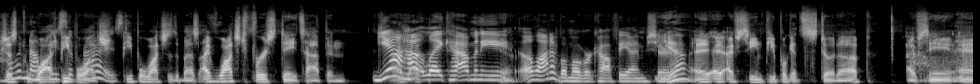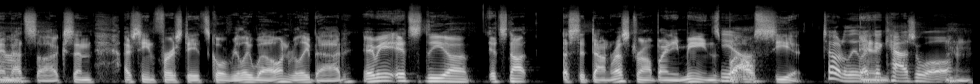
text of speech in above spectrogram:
just watch be people watch. People watch is the best. I've watched first dates happen. Yeah, how, like how many? yeah. A lot of them over coffee, I'm sure. Yeah, I, I- I've seen people get stood up. I've seen, Oh, man. and that sucks. And I've seen first dates go really well and really bad. I mean, it's the uh, it's not a sit down restaurant by any means, but Yeah. I'll see it. totally like a And- casual. Mhm.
